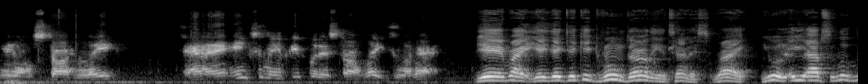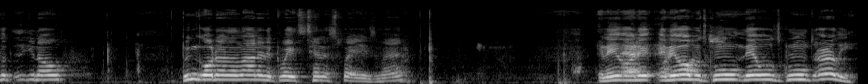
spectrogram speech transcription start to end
you know, starting late and ain't too many people that start late doing that. Yeah, right. Yeah, they, they get groomed early in tennis. Right. You you absolutely look. You know, we can go down the line of the great tennis players, man. And they and they, and they always groomed. They always groomed early.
